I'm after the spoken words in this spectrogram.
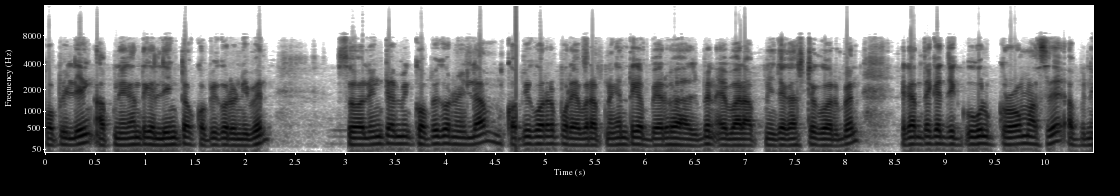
কপি লিঙ্ক আপনি এখান থেকে লিঙ্কটা কপি করে নেবেন। সো লিঙ্কটা আমি কপি করে নিলাম। কপি করার পরে এবার আপনি এখান থেকে বের হয়ে আসবেন। এবার আপনি যে কাজটা করবেন, এখান থেকে যে গুগল ক্রোম আছে, আপনি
